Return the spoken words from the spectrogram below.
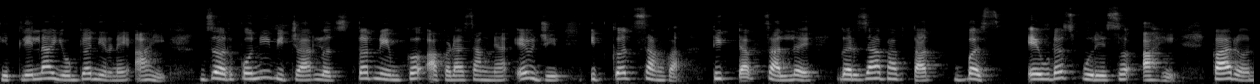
घेतलेला योग्य निर्णय आहे. जर कोणी विचारलंच तर नेमकं आकडा सांगण्याऐवजी इतकंच सांगा ठीकठाक चाललंय गरजा भागतात बस. एवढंच पुरेसं आहे. कारण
